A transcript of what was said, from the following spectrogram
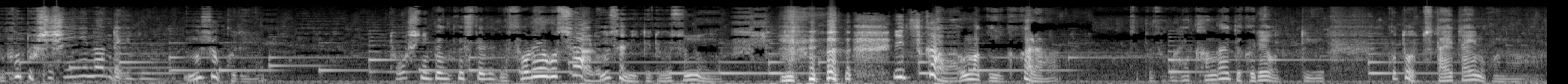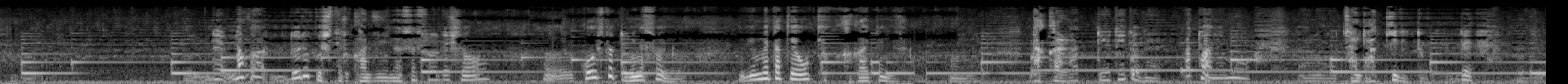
うん、ほんと不思議なんだけど、無職で、投資に勉強してるって、それをさ、ルーさんに言ってどうすんのよ。いつかはうまくいくから、ちょっとそこら辺考えてくれよっていうことを伝えたいのかな。で、なんか努力してる感じになさそうでしょ、うん、こういう人ってみんなそうよ。夢だけ大きく抱えてるんでしょ、からっていう程度で、あとはね、もう、あのちゃんとはっきりと。で、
